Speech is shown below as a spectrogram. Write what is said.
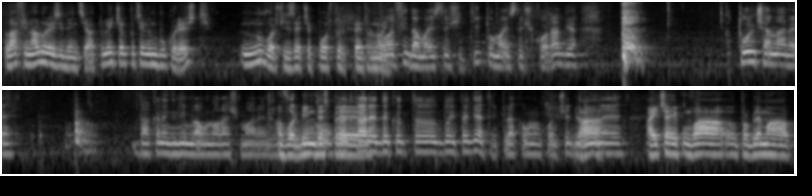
La finalul rezidențiatului, cel puțin în București, nu vor fi 10 posturi pentru noi. Nu vor fi, dar mai este și Titu, mai este și Corabia. Tulcea nu are dacă ne gândim la un oraș mare. Nu, Vorbim nu, despre... Cred că are decât uh, doi pediatri. Pleacă unul în concediu, da. ne... Aici e cumva uh, problema,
